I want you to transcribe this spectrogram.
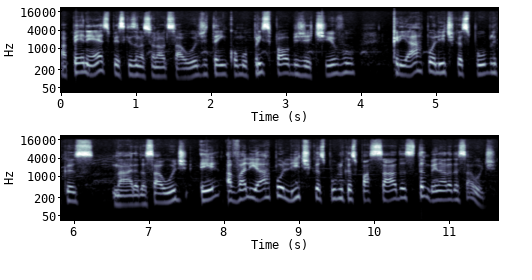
A PNS, Pesquisa Nacional de Saúde, tem como principal objetivo criar políticas públicas na área da saúde e avaliar políticas públicas passadas também na área da saúde.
